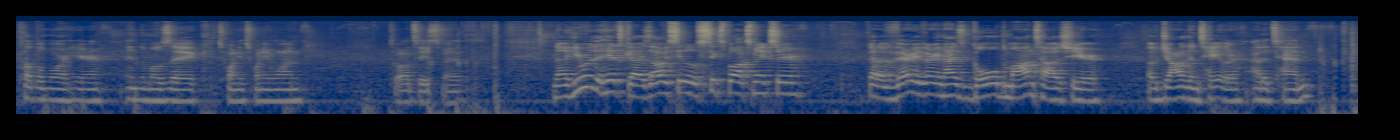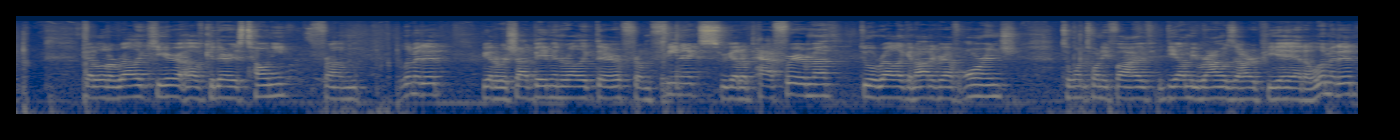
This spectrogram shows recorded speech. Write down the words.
a couple more here in the Mosaic 2021. DeVonta Smith. Now, here were the hits, guys. Obviously, a little six box mixer. Got a very, very nice gold montage here of Jonathan Taylor out of 10. Got a little relic here of Kadarius Toney from Limited. We got a Rashod Bateman relic there from Phoenix. We got a Pat Freiermuth dual relic and autograph orange to 125. Dyami Brown was the RPA at a Limited.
